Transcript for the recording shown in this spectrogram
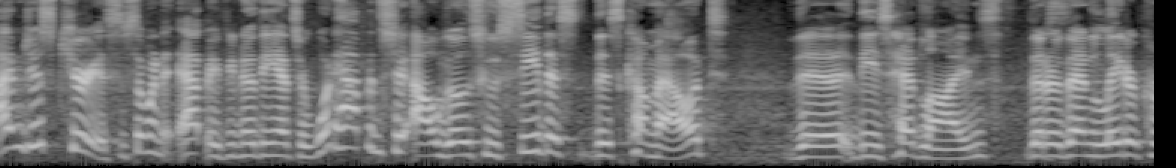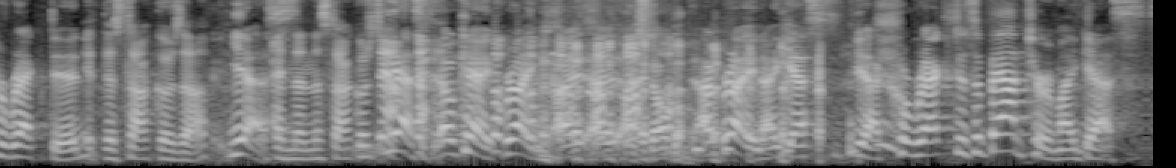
I'm just curious. If someone at me, if you know the answer, what happens to algos who see this this come out? the, these headlines that are then later corrected. If the stock goes up. Yes. And then the stock goes down. Yes. Okay. Right. I, I, I, right. I guess. Yeah. Correct is a bad term. I guess.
